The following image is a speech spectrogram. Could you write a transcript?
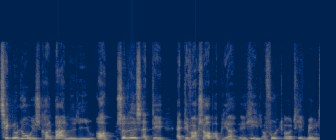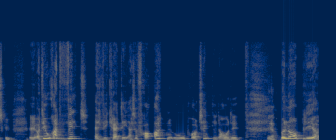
teknologisk holde barnet i live, og således at det, at det vokser op og bliver øh, helt og fuldt og et helt menneske. Øh, og det er jo ret vildt, at vi kan det. Altså fra 8. uge, prøv at tænke lidt over det. Ja. Hvornår bliver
